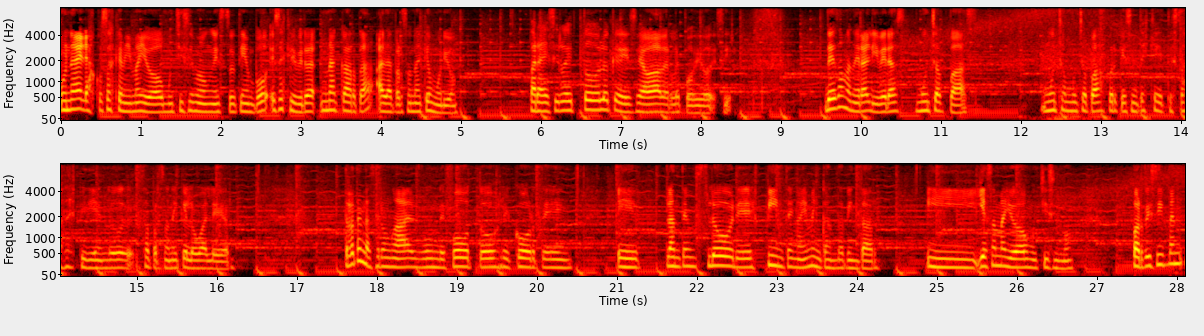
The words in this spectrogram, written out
Una de las cosas que a mí me ha ayudado muchísimo en este tiempo es escribir una carta a la persona que murió para decirle todo lo que deseaba haberle podido decir. De esa manera liberas mucha paz, mucha, mucha paz porque sientes que te estás despidiendo de esa persona y que lo va a leer. Traten de hacer un álbum de fotos, recorten, eh, planten flores, pinten, a mí me encanta pintar. Y, y eso me ha ayudado muchísimo. Participen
